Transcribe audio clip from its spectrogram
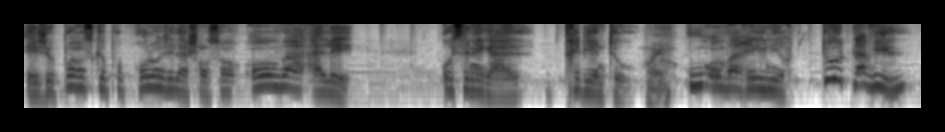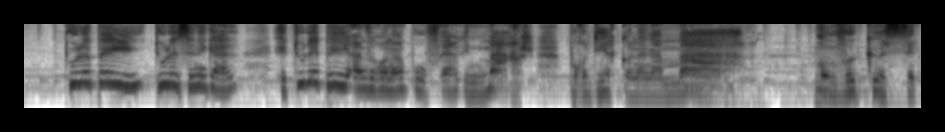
Et je pense que pour prolonger la chanson, on va aller au Sénégal très bientôt, où on va réunir toute la ville, tout le pays, tout le Sénégal et tous les pays environnants pour faire une marche pour dire qu'on en a marre. On veut que cette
